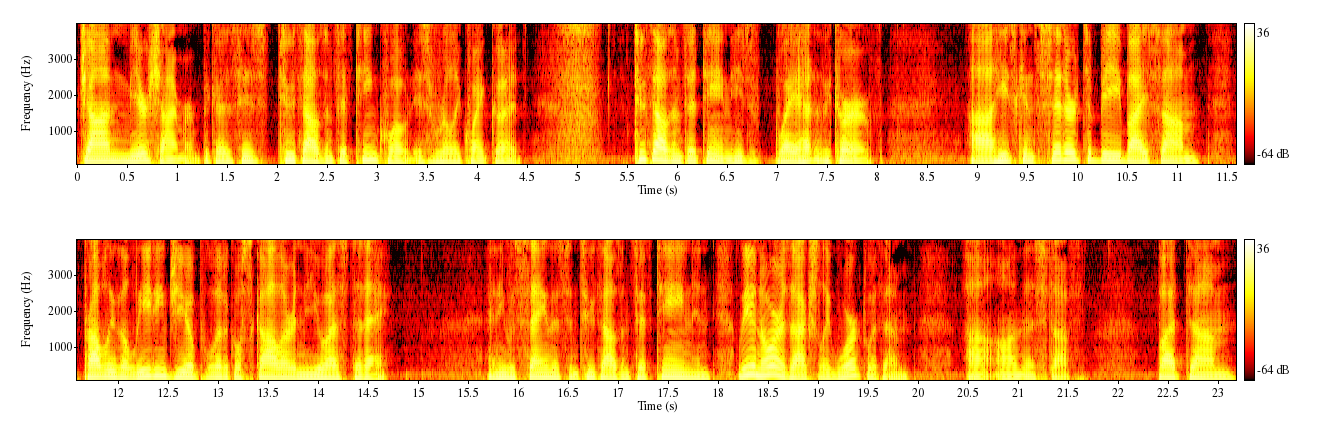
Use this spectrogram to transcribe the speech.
John Mearsheimer, because his 2015 quote is really quite good. 2015, he's way ahead of the curve. Uh, he's considered to be, by some, probably the leading geopolitical scholar in the U.S. today. And he was saying this in 2015. And Leonora has actually worked with him uh, on this stuff. But um,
